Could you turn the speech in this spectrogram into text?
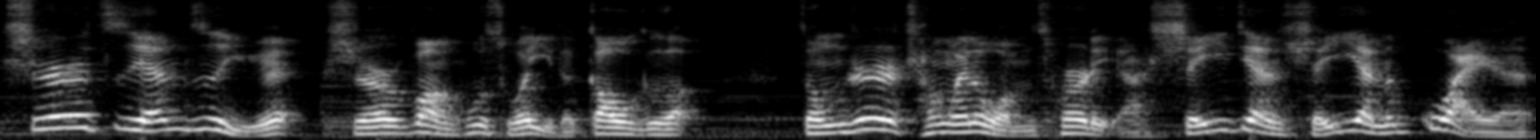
时而自言自语，时而忘乎所以的高歌，总之成为了我们村里啊谁见谁厌的怪人。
